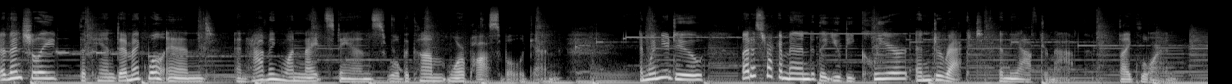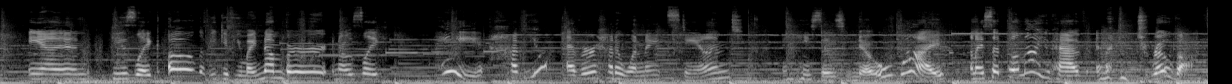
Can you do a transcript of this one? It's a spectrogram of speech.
Eventually, the pandemic will end and having one night stands will become more possible again. And when you do, let us recommend that you be clear and direct in the aftermath, like Lauren. And he's like, Oh, let me give you my number. And I was like, Hey, have you ever had a one night stand? And he says, No, why? And I said, Well, now you have. And I drove off.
